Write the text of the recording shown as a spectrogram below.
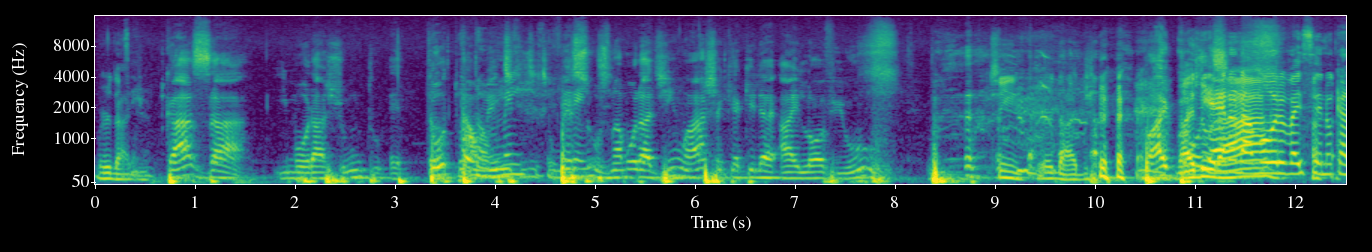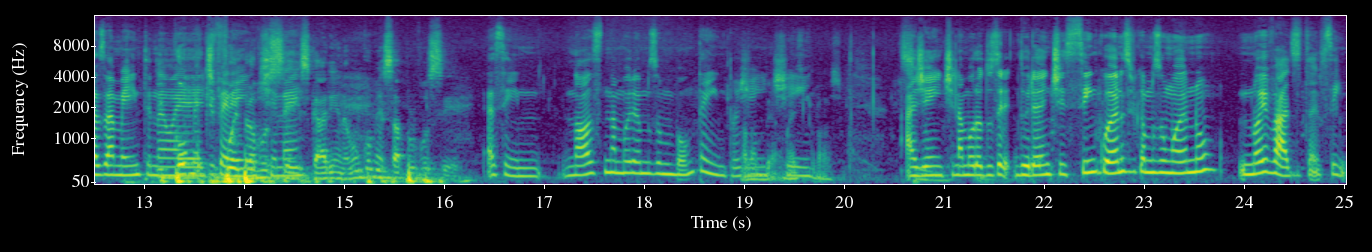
Verdade. Sim. Casar e morar junto é totalmente, totalmente diferente. Os namoradinhos acham que aquele I love you Sim, verdade. Vai, vai durar. Que é no namoro vai ser no casamento, não e é como é que diferente, foi para vocês, né? Karina? Vamos começar por você assim, nós namoramos um bom tempo. A gente. A gente namorou durante cinco anos e ficamos um ano noivados. Então, assim,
